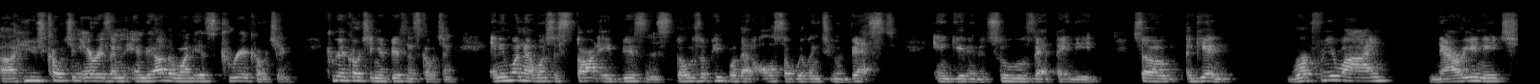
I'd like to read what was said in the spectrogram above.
uh, huge coaching areas. And, and the other one is career coaching, career coaching and business coaching. Anyone that wants to start a business, those are people that are also willing to invest in getting the tools that they need. So again, work for your why, narrow your niche,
